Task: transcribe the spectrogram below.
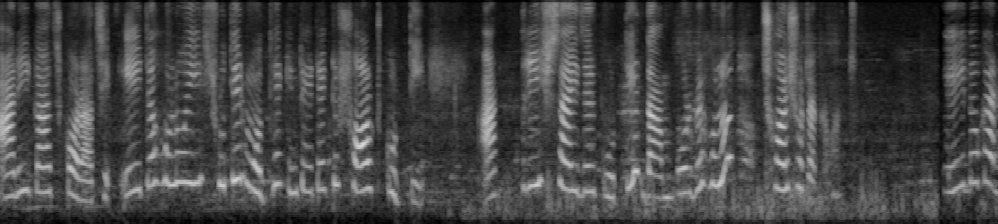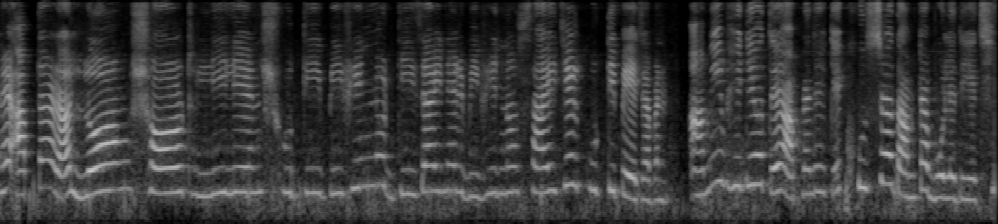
আরই কাজ করা আছে। এইটা হলো এই সুতির মধ্যে কিন্তু এটা একটু শর্ট কুর্তি। আটত্রিশ সাইজের কুর্তি দাম পড়বে হলো ছয়শো টাকা মাত্র। এই দোকানে আপনারা লং, শর্ট, লিলেন, সুতি, বিভিন্ন ডিজাইনের বিভিন্ন সাইজের কুর্তি পেয়ে যাবেন। আমি ভিডিওতে আপনাদেরকে খুচরা দামটা বলে দিয়েছি।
